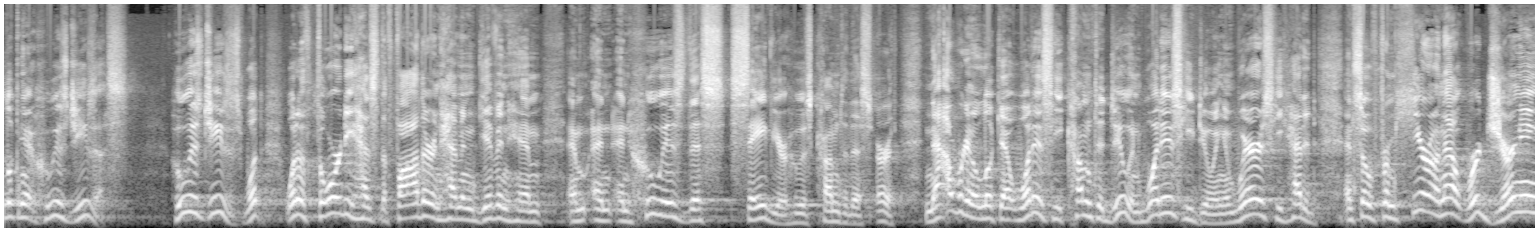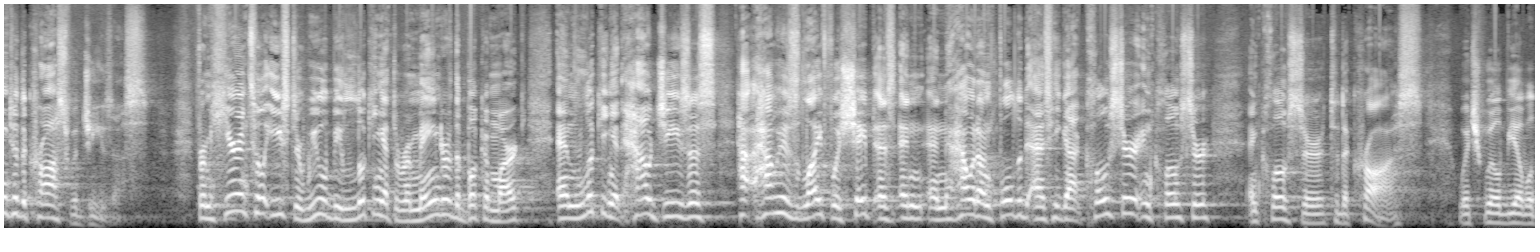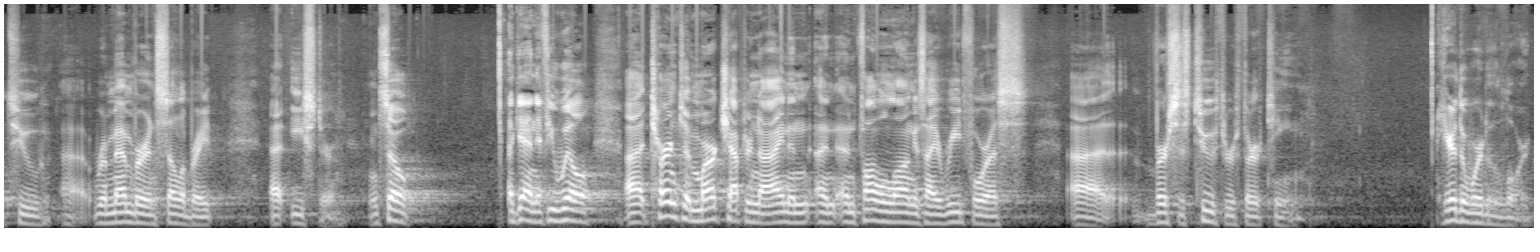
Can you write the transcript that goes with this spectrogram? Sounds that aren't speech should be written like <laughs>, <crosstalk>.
looking at who is Jesus? Who is Jesus? What, what authority has the Father in heaven given him? And, and, and who is this Savior who has come to this earth? Now we're going to look at what has he come to do and what is he doing and where is he headed? And so from here on out, we're journeying to the cross with Jesus. From here until Easter, we will be looking at the remainder of the book of Mark and looking at how Jesus, how, how his life was shaped as, and, and how it unfolded as he got closer and closer and closer to the cross which we'll be able to uh, remember and celebrate at Easter. And so, again, if you will, uh, turn to Mark chapter 9 and, and, and, follow along as I read for us uh, verses 2 through 13. Hear the word of the Lord.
